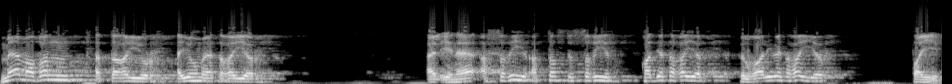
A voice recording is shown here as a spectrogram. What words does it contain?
ما مظنة التغير؟ أيهما يتغير؟ الإناء الصغير الطست الصغير قد يتغير في الغالب يتغير. طيب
